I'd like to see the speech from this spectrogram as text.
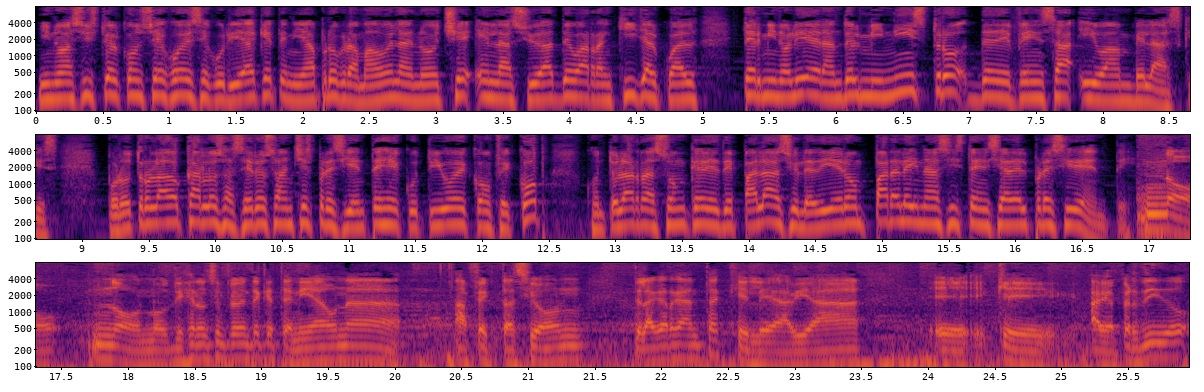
y no asistió al Consejo de Seguridad que tenía programado en la noche en la ciudad de Barranquilla, al cual terminó liderando el ministro de Defensa Iván Velázquez. Por otro lado, Carlos Acero Sánchez, presidente ejecutivo de Confecop, contó la razón que desde Palacio le dieron para la inasistencia del presidente. No, no, nos dijeron simplemente que tenía una afectación de la garganta que le había, eh, que había perdido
